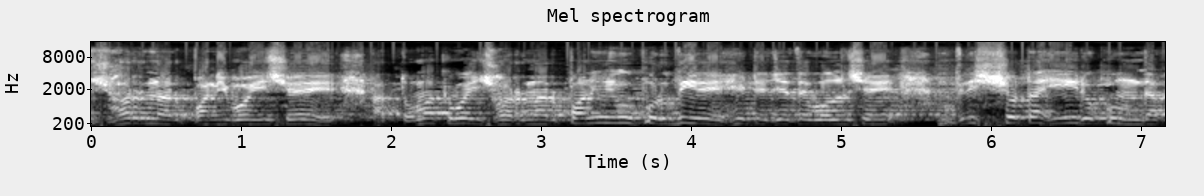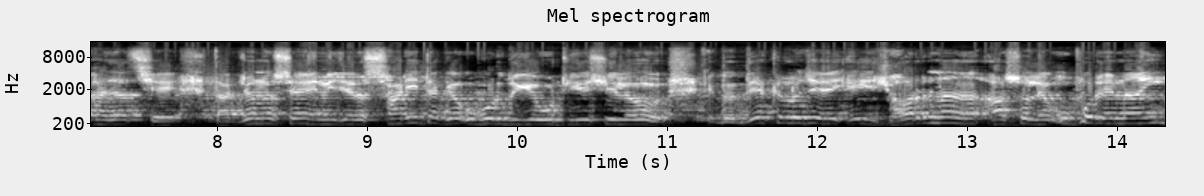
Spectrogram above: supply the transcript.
ঝর্ণার পানি বইছে। আর তোমাকে ওই ঝর্নার পানির উপর দিয়ে হেঁটে যেতে বলছে। দৃশ্যটা এইরকম দেখা যাচ্ছে। তার জন্য সে নিজের শাড়িটাকে উপর দিকে উঠিয়েছিল। কিন্তু দেখল যে এই ঝর্ণা আসলে উপরে নাই,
